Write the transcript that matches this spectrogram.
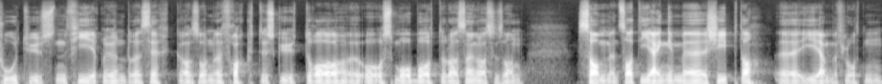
2400 cirka sånne frakteskuter og, og, og små båter. Da, så er det en ganske sånn sammensatt gjeng med skip da, eh, i hjemmeflåten.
